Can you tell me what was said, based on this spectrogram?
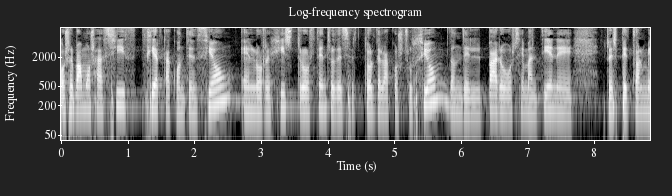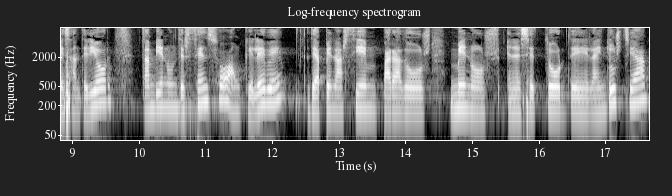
Observamos así cierta contención en los registros dentro del sector de la construcción, donde el paro se mantiene respecto al mes anterior. También un descenso, aunque leve, de apenas 100 parados menos en el sector de la industria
